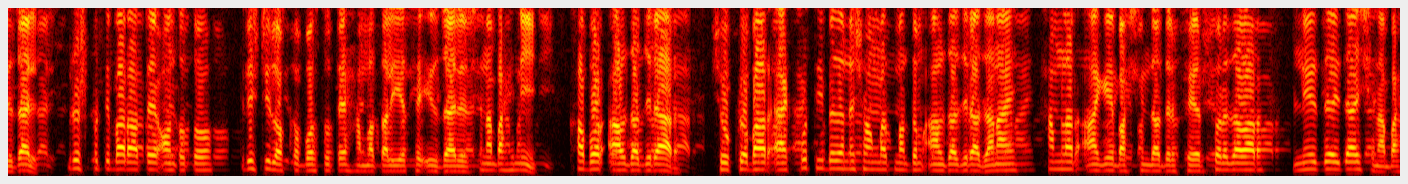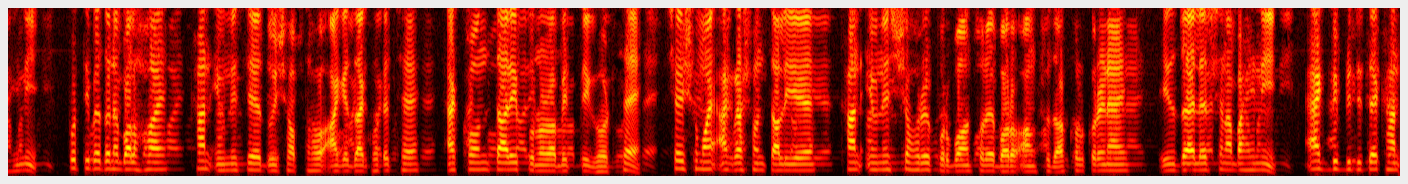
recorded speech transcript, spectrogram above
ইসরায়েল। বৃহস্পতিবার রাতে অন্তত ত্রিশটি লক্ষ্য বস্তুতে হামলা চালিয়েছে ইসরায়েলের সেনাবাহিনী। খবর আল জাজিরার। শুক্রবার এক প্রতিবেদনে সংবাদ মাধ্যম আল জাজিরা জানায় হামলার আগে বাসিন্দাদের ফের সরে যাওয়ার নির্দেশ দেয় সেনাবাহিনী। প্রতিবেদনে বলা হয়, খান ইউনিসে দুই সপ্তাহ আগে যা ঘটেছে, এখন তারই পুনরাবৃত্তি ঘটছে। সেই সময় আগ্রাসন চালিয়ে খান ইউনিস শহরের পূর্ব অঞ্চলে বড় অংশ দখল করে নেয়। ইসরায়েলের সেনাবাহিনী এক বিবৃতিতে খান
